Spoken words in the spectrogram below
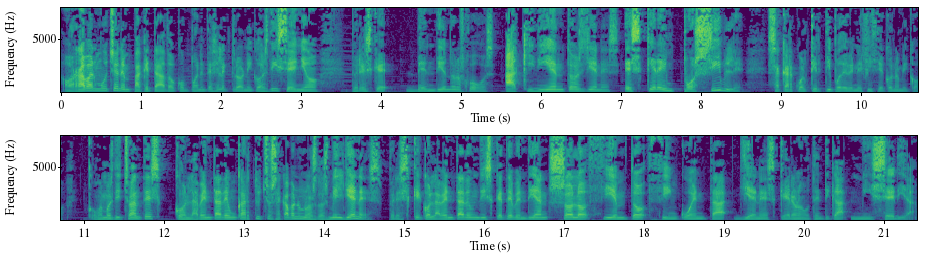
Ahorraban mucho en empaquetado, componentes electrónicos, diseño, pero es que vendiendo los juegos a 500 yenes es que era imposible sacar cualquier tipo de beneficio económico. Como hemos dicho antes, con la venta de un cartucho sacaban unos 2.000 yenes, pero es que con la venta de un disquete vendían solo 150 yenes, que era una auténtica miseria.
